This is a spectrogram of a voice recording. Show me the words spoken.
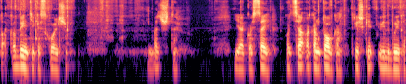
так, один тільки скольчик. Бачите? Якось цей, оця окантовка трішки відбита.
